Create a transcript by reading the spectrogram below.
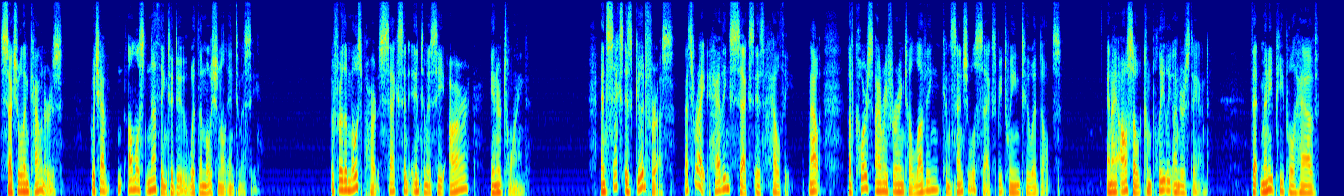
sexual encounters which have almost nothing to do with emotional intimacy. But for the most part, sex and intimacy are intertwined. And sex is good for us. That's right, having sex is healthy. Now, of course, I'm referring to loving, consensual sex between two adults. And I also completely understand that many people have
